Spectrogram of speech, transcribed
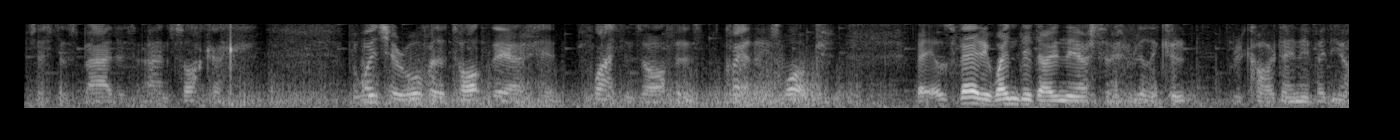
just as bad as An Socach. But once you're over the top there, it flattens off and it's quite a nice walk. But it was very windy down there, so I really couldn't record any video.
